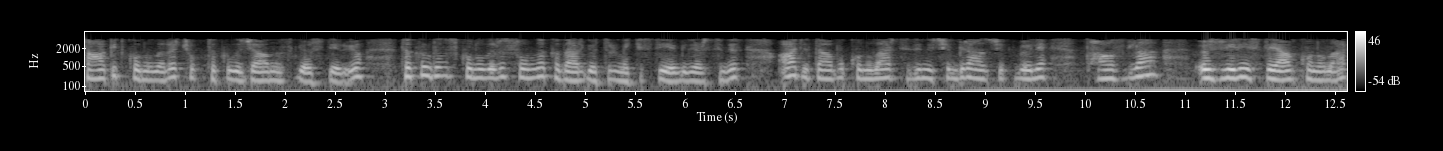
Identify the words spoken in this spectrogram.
sabit konulara çok takılacağınız gösteriyor. Takıldığınız konuları sonuna kadar götürmek isteyebilirsiniz. Adeta bu konular sizin için birazcık böyle fazla özveri isteyen konular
